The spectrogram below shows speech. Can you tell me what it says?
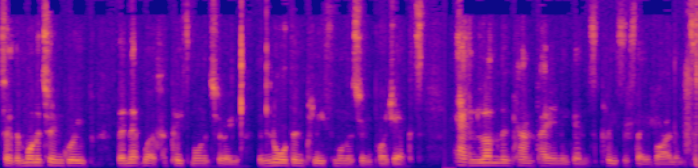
So the monitoring group, the Network for Police Monitoring, the Northern Police Monitoring Project, and London Campaign Against Police and State Violence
